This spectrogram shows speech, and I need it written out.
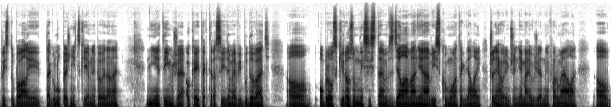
pristupovali tak lúpežnícky, jemne povedané. Nie tým, že OK, tak teraz si ideme vybudovať o, obrovský rozumný systém vzdelávania, výskumu a tak ďalej. Čo nehovorím, že nemajú v žiadnej forme, ale o,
